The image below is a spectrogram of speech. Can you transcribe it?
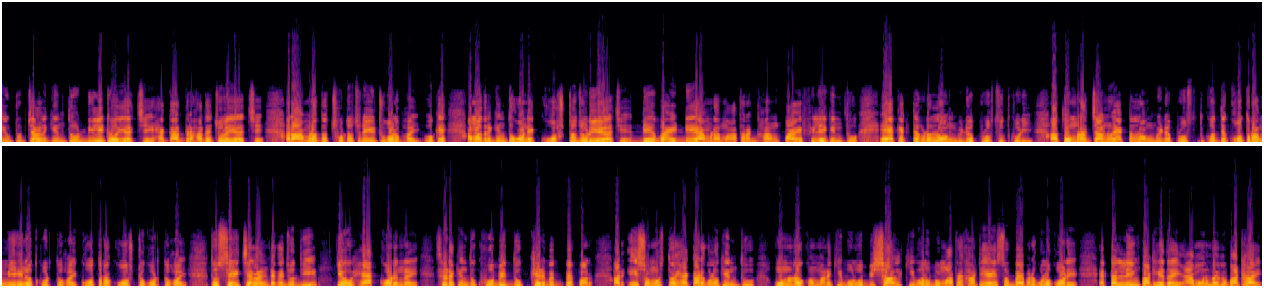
ইউটিউব চ্যানেল কিন্তু ডিলিট হয়ে যাচ্ছে হ্যাকারদের হাতে চলে যাচ্ছে। আর আমরা তো ছোট ছোট ইউটিউবার ভাই ওকে আমাদের কিন্তু অনেক কষ্ট জড়িয়ে আছে। ডে বাই ডে আমরা মাথার ঘাম পায়ে ফেলে কিন্তু এক একটা করে লং ভিডিও প্রস্তুত করি। আর তোমরা জানো, একটা লং ভিডিও প্রস্তুত করতে কতটা মেহনত করতে হয়, কতটা কষ্ট করতে হয়। তো সেই চ্যানেলটাকে যদি কেউ হ্যাক করে নেয়, সেটা কিন্তু খুবই দুঃখের ব্যাপ- ব্যাপার। আর এই সমস্ত হ্যাকারগুলো কিন্তু কোনো রকম মানে কি বলব, বিশাল কি বলব, মাথা খাটিয়ে এসব ব্যাপারগুলো করে। একটা লিঙ্ক পাঠিয়ে দেয়, এমনভাবে পাঠায়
